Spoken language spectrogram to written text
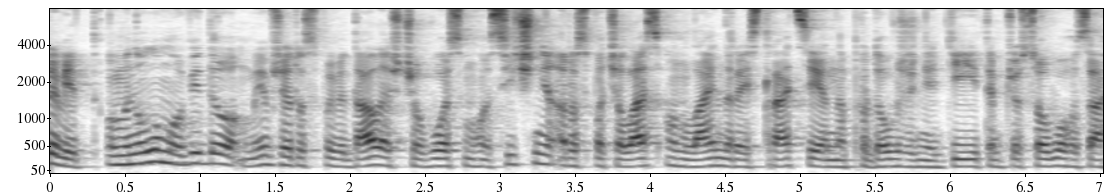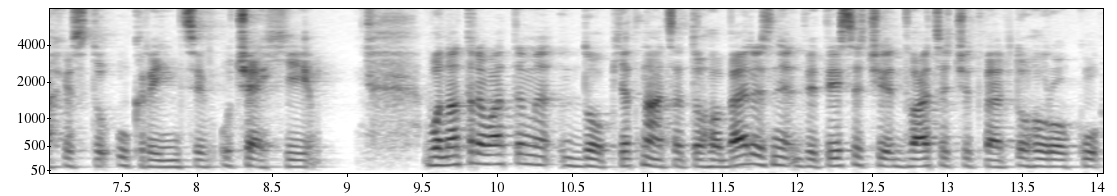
Привіт! У минулому відео ми вже розповідали, що 8 січня розпочалась онлайн-реєстрація на продовження дії тимчасового захисту українців у Чехії. Вона триватиме до 15 березня 2024 року.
